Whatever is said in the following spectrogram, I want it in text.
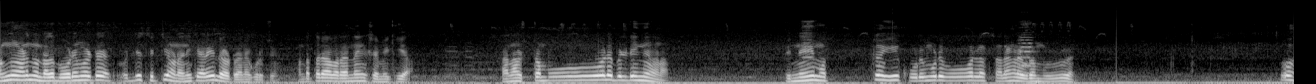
അങ്ങ് കാണുന്നുണ്ട്. അത് ബോഡിമേട്ട് വലിയ സിറ്റിയാണോ എനിക്കറിയില്ല കേട്ടോ അതിനെക്കുറിച്ച്. പണ്ടത്തെ പറയുന്നതെങ്കിൽ ക്ഷമിക്കുക. കാരണം ഇഷ്ടംപോലെ ബിൽഡിങ് കാണാം. പിന്നെ ഈ മൊത്തം ഈ കുടിമുടി പോലുള്ള സ്ഥലങ്ങൾ ഇവിടെ മുഴുവൻ. ഓ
